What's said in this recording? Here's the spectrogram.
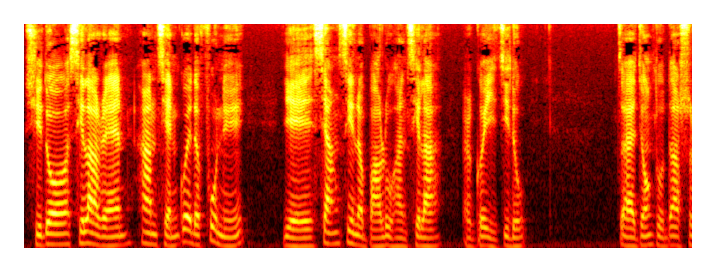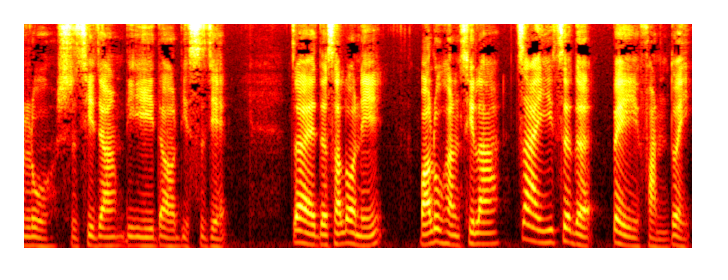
许多希腊人和权贵的妇女也相信了保禄和希拉而归于基督。在《中土大事录》十七章第一到第四节，在德萨洛尼，保禄和希拉再一次的被反对。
